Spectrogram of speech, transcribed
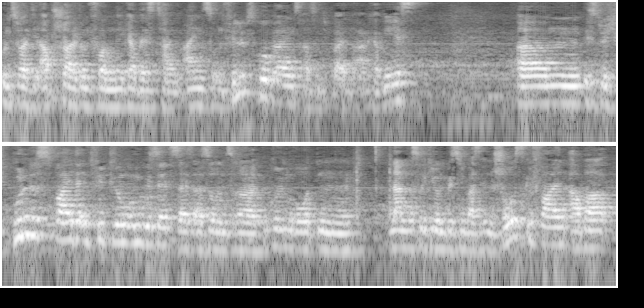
und zwar die Abschaltung von Neckar-Westheim 1 und Philipsburg 1, also die beiden AKWs ähm, ist durch bundesweite Entwicklung umgesetzt, da ist also unserer grün-roten Landesregierung ein bisschen was in den Schoß gefallen, aber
